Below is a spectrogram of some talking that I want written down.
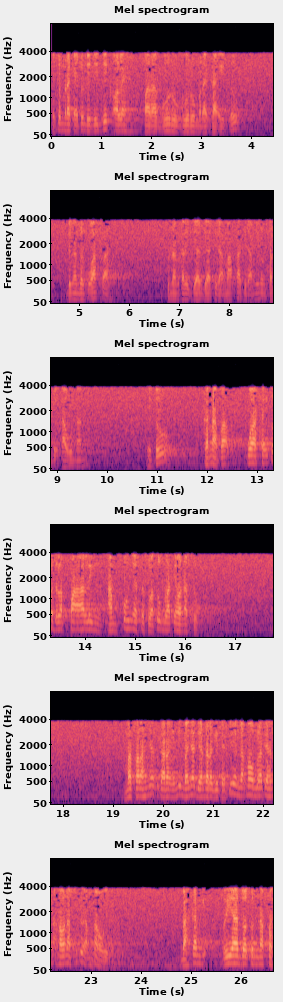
itu mereka itu dididik oleh para guru-guru mereka itu dengan berpuasa. Sunan Kalijaga tidak makan, tidak minum sampai tahunan. Itu karena apa? Puasa itu adalah paling ampuhnya sesuatu melatih hawa nafsu. Masalahnya sekarang ini banyak di antara kita itu yang nggak mau melatih hawa nafsu itu nggak mau gitu. Bahkan riyadotun nafas,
